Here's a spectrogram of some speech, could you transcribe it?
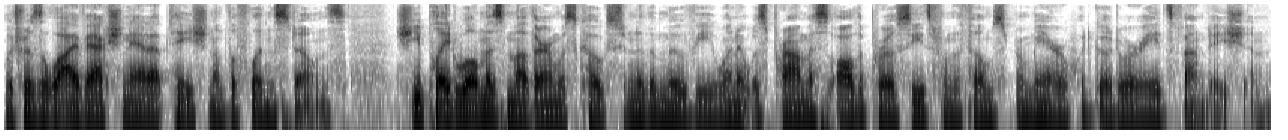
which was a live action adaptation of The Flintstones. She played Wilma's mother and was coaxed into the movie when it was promised all the proceeds from the film's premiere would go to her AIDS Foundation.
